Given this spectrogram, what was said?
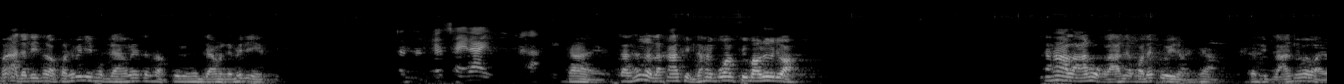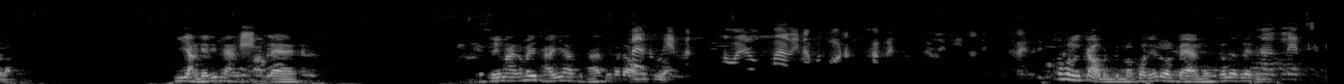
มันอาจจะดีสำหรับคนที่ไม่มีผมแดงไม่สำหรับคุณมีผมแดงมันเลยไม่ดีแต่มันก็ใช้ได้อยู่นะคะใช่ แต่ถ้าเกิดราคาสิบแล้วให้กูว่าซื้อเบลเลอร์ดีกว่าถ้าห้าล้านหกล้านเนี่ยพอได้คุยหน่อยใช่ไหมแต่สิบล้านไม่ไหววะมีอย่างเดียวที่แพงคือความแรงแค่นั้นแต่ ซื้อมาก็ไม่ได้ใช้ยากสุดท้ายซื้อกระดองแต่ไม่หนูถูกเห็นมันน้อยลงมากเลยนะเมื่อก่อนอะทำเป็นอะไรพี่ตอนนี้หายไปไหนถ้าคนเก่ามันเป็นบางคนที่โดนแบนบางคนก็เลิกเล่นเลินะกเล่นใช่ไหม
